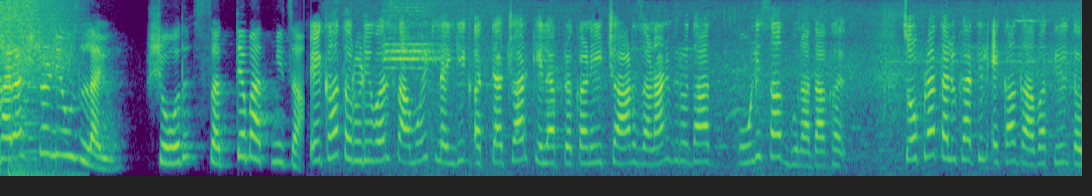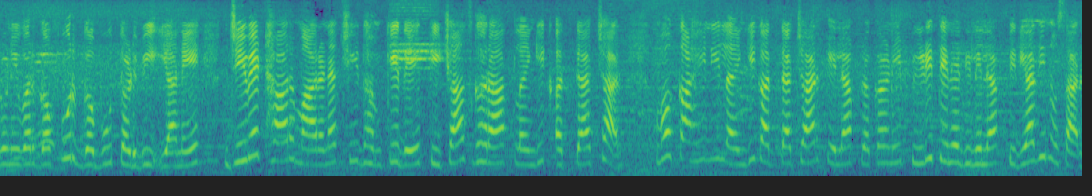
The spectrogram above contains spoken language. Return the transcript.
महाराष्ट्र न्यूज लाईव्ह. शोध सत्य बातमीचा. एका तरुणीवर सामूहिक लैंगिक अत्याचार केल्याप्रकरणी चार जणांविरोधात पोलिसात गुन्हा दाखल. चोपडा तालुक्यातील एका गावातील तरुणीवर गफूर गबू तडवी याने जीवे ठार मारण्याची धमकी देत तिच्याच घरात लैंगिक अत्याचार व काहींनी लैंगिक अत्याचार केल्याप्रकरणी पीडितेने दिलेल्या फिर्यादीनुसार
